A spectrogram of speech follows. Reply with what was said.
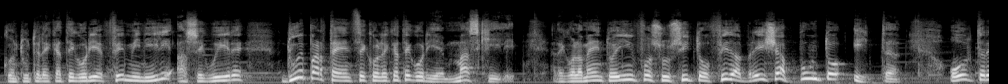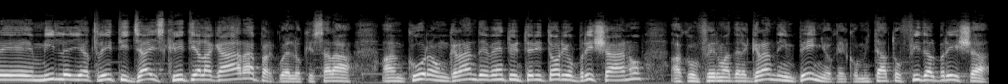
con tutte le categorie femminili, a seguire due partenze con le categorie maschili. Regolamento e info sul sito fidalbrescia.it. Oltre mille gli atleti già iscritti alla gara per quello che sarà ancora un grande evento in territorio bresciano, a conferma del grande impegno che il comitato Fidal Brescia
